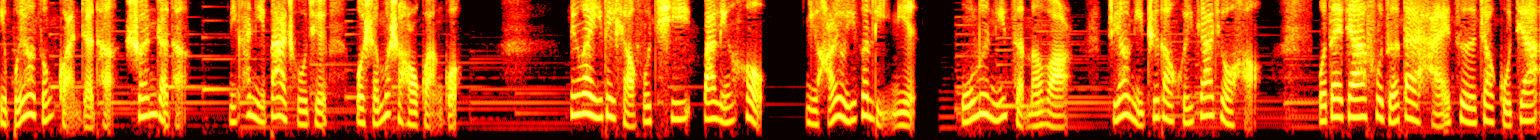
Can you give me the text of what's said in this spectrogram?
你不要总管着他，拴着他。你看你爸出去，我什么时候管过？”另外一对小夫妻，八零后女孩有一个理念：无论你怎么玩，只要你知道回家就好。我在家负责带孩子、照顾家。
